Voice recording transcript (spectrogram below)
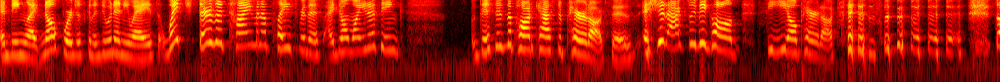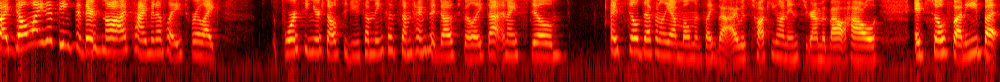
and being like, nope, we're just going to do it anyways, which there's a time and a place for this. I don't want you to think this is the podcast of paradoxes. It should actually be called CEO Paradoxes. so I don't want you to think that there's not a time and a place for like forcing yourself to do something because sometimes it does feel like that. And I still. I still definitely have moments like that. I was talking on Instagram about how it's so funny, but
